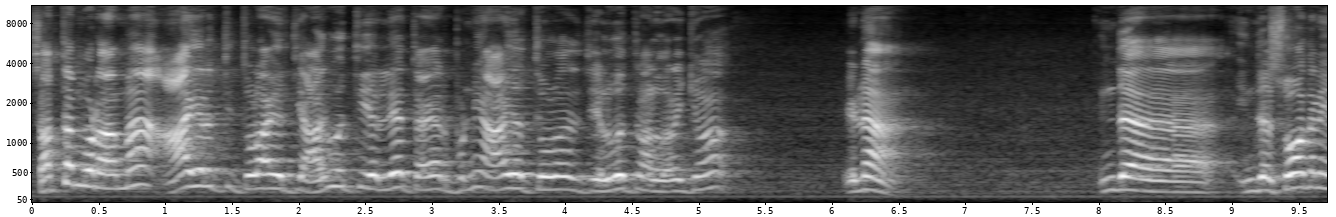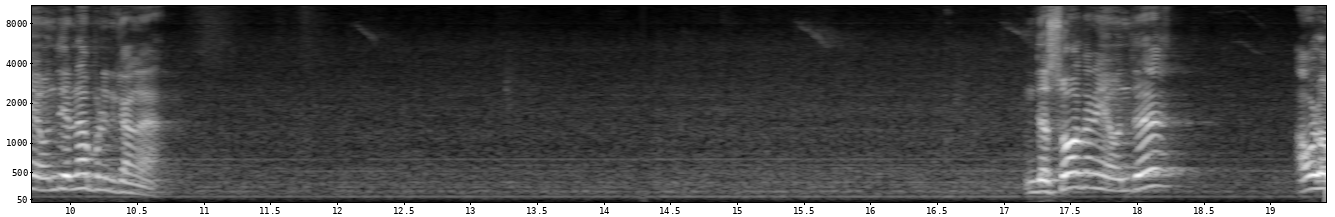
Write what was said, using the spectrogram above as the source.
சத்தம் போடாமல் ஆயிரத்தி தொள்ளாயிரத்தி அறுபத்தி ஏழுலே தயார் பண்ணி ஆயிரத்தி தொள்ளாயிரத்தி எழுபத்தி நாலு வரைக்கும் என்ன இந்த இந்த சோதனையை வந்து என்ன பண்ணியிருக்காங்க இந்த சோதனையை வந்து அவ்வளோ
